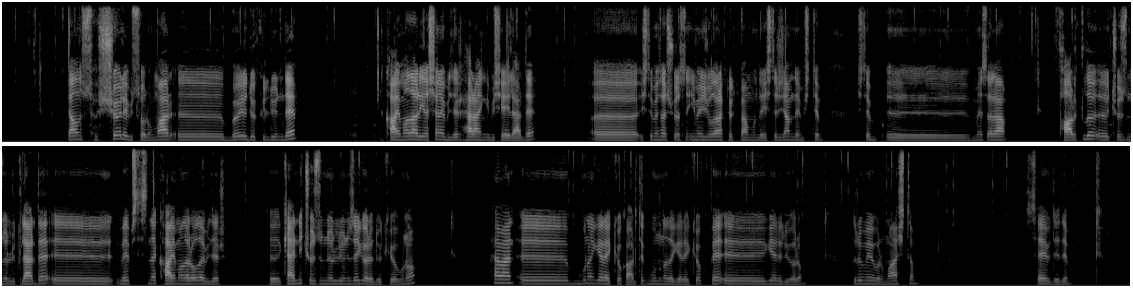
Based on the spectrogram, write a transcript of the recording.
Yalnız şö- şöyle bir sorun var. Eee, böyle döküldüğünde kaymalar yaşanabilir herhangi bir şeylerde. Eee işte mesela şurasını image olarak döktü. Ben bunu değiştireceğim demiştim. İşte eee, mesela farklı eee, çözünürlüklerde eee, web sitesinde kaymalar olabilir. Eee, kendi çözünürlüğünüze göre döküyor bunu. Hemen eee, buna gerek yok artık. Bununla da gerek yok ve eee, geri diyorum. Dreamweaver'ımı açtım. Save dedim.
